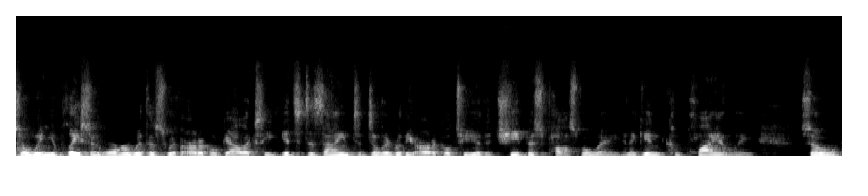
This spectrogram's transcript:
So when you place an order with us with Article Galaxy, it's designed to deliver the article to you the cheapest possible way, and again, compliantly. So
